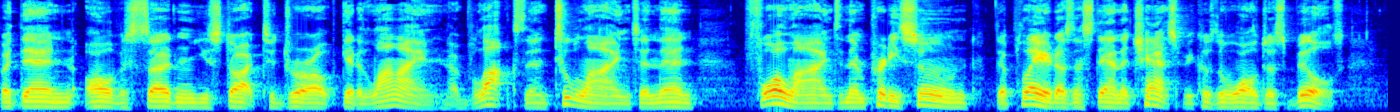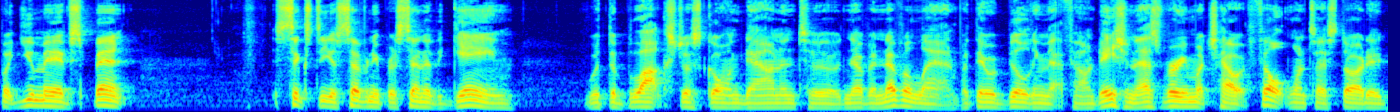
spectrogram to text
But then all of a sudden you start to draw, get a line of blocks, then two lines, and then four lines. And then pretty soon the player doesn't stand a chance because the wall just builds. But you may have spent 60 or 70% of the game with the blocks just going down into Never Never Land, but they were building that foundation. That's very much how it felt once I started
